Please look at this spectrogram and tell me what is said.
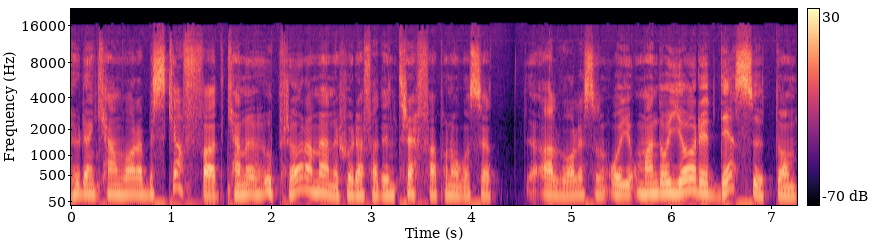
hur den kan vara beskaffad kan uppröra människor därför att den träffar på något sätt allvarligt. Och om man då gör det dessutom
